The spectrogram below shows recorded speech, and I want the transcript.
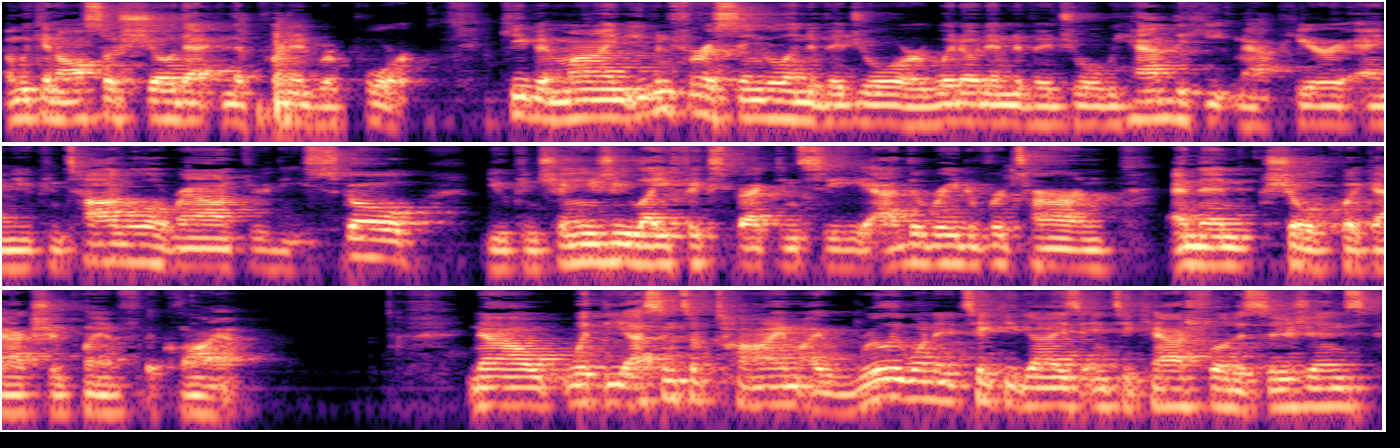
And we can also show that in the printed report. Keep in mind, even for a single individual or widowed individual, we have the heat map here and you can toggle around through the scope. You can change the life expectancy, add the rate of return, and then show a quick action plan for the client. Now, with the essence of time, I really wanted to take you guys into cash flow decisions.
